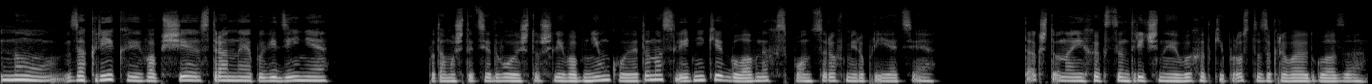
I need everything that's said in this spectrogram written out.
ну, за крик и вообще странное поведение?» Потому что те двое, что шли в обнимку, это наследники главных спонсоров мероприятия. Так что на их эксцентричные выходки просто закрывают глаза.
